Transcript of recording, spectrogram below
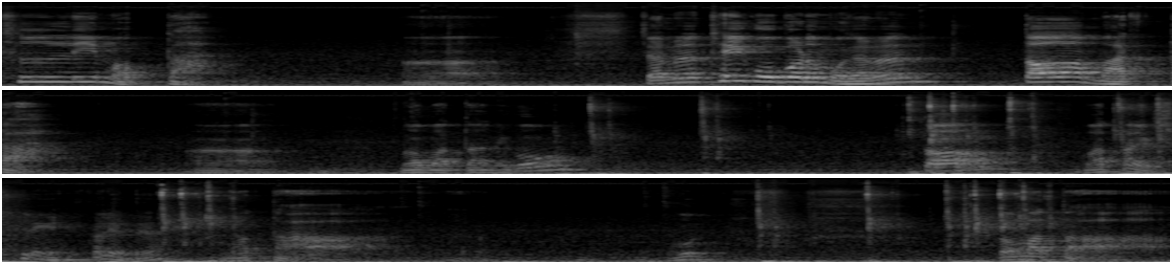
틀림없다. 어. 자, 그러면 take over는 뭐냐면 떠맞다. 어, 너 맞다 아니고 떠 맞다 이거 스펠링이 헷갈리는데 맞다. 뭐? 떠맞다.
